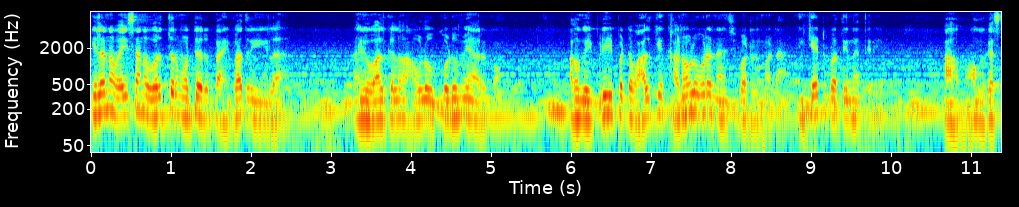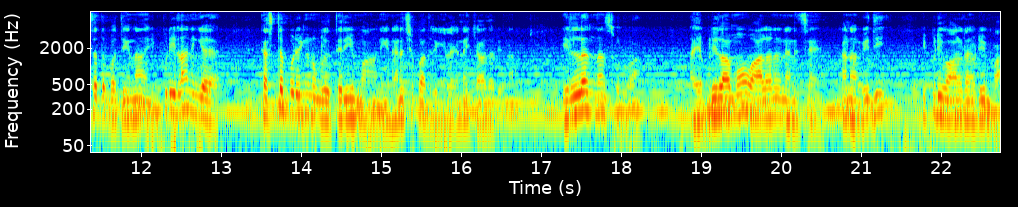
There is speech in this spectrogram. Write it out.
இல்லைன்னா வயசான ஒருத்தர் மட்டும் இருப்பாங்க. பார்த்துருக்கீங்களா அவங்க வாழ்க்கையெல்லாம் அவ்வளோ கொடுமையாக இருக்கும். அவங்க இப்படிப்பட்ட வாழ்க்கையை கனவுல கூட நினச்சி பார்த்துருக்க மாட்டாங்க. நீங்கள் கேட்டு பார்த்தீங்கன்னா தெரியும். ஆமாம் அவங்க கஷ்டத்தை பார்த்தீங்கன்னா இப்படிலாம் நீங்கள் கஷ்டப்படுவீங்கன்னு உங்களுக்கு தெரியுமா? நீங்கள் நினச்சி பார்த்துருக்கீங்களா? என்னைக்காவது அப்படின்னா. இல்லைன்னு தான் சொல்லுவாங்க. நான் எப்படி இல்லாமோ வாழணும்னு நினச்சேன். ஆனால் விதி இப்படி வாழ்கிறேன் அப்படின்பா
